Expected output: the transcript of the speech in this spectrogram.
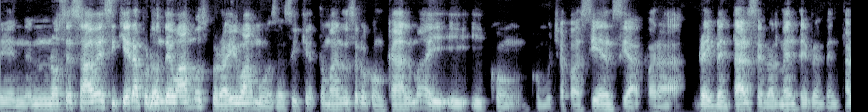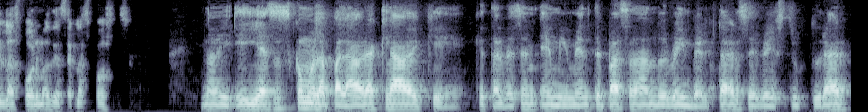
eh, no se sabe siquiera por dónde vamos, pero ahí vamos, así que tomándoselo con calma y, y, con, con, mucha paciencia para reinventarse realmente y reinventar las formas de hacer las cosas. No, y, y eso es como la palabra clave que, que tal vez en, en, mi mente pasa dando, reinventarse, reestructurar,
